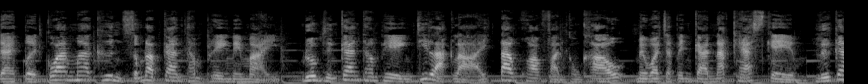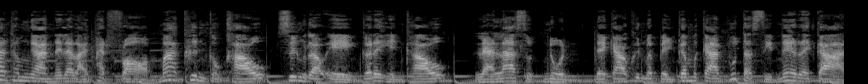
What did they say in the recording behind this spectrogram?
ได้เปิดกว้างมากขึ้นสำหรับการทำเพลงใหม่ๆ รวมถึงการทำเพลงที่หลากหลายตามความฝันของเขา ไม่ว่าจะเป็นการนักแคสเกม หรือการทำงานในหลาย ๆ แพลตฟอร์มมากขึ้นของเขา ซึ่งเราเองก็ได้เห็นเขาและล่าสุดนนท์ได้ก้าวขึ้นมาเป็นกรรมการผู้ตัดสินในรายการ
